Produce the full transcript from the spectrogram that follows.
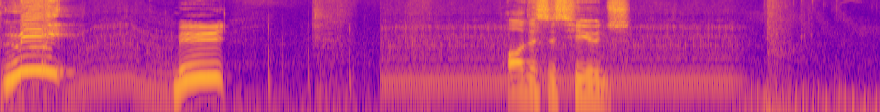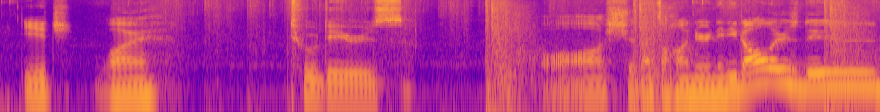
Meat! Meat. Oh, this is huge. Each. Why? Two deers. Oh shit, that's $180, dude.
